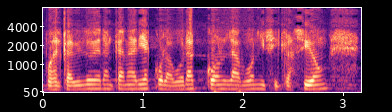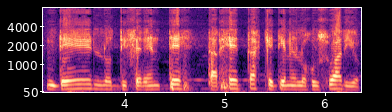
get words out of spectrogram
Pues el Cabildo de Gran Canaria colabora con la bonificación de los diferentes tarjetas que tienen los usuarios,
